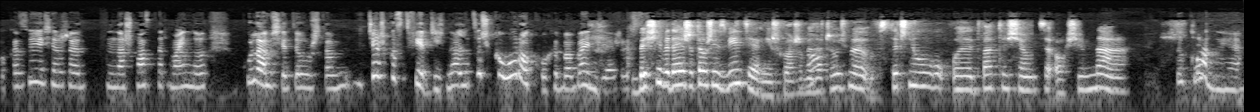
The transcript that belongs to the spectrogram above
Okazuje się, że nasz mastermind no, kulał się to już tam, ciężko stwierdzić, no ale coś koło roku chyba będzie. Że... By się wydaje, że to już jest więcej, Agnieszko, że my no. zaczęłyśmy w styczniu 2008 na Dokładnie.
